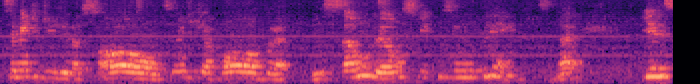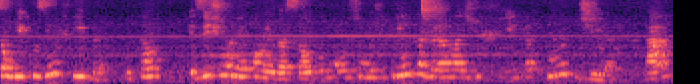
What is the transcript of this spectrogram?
semente de girassol, semente de abóbora, eles são grãos ricos em nutrientes, né? E eles são ricos em fibra. Então, existe uma recomendação do consumo de 30 gramas de fibra por dia, tá?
